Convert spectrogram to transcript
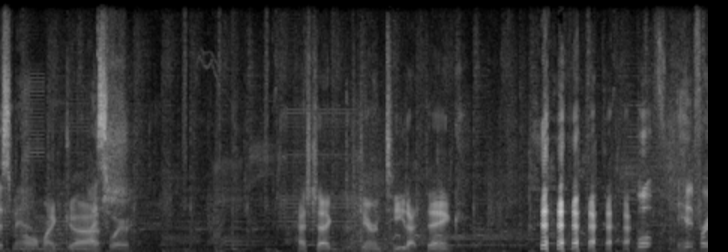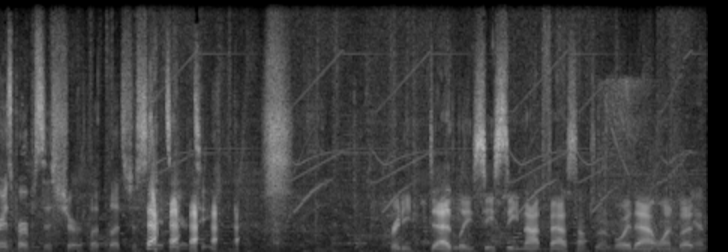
This man. Oh my god! I swear. Hashtag guaranteed, I think. Well, hit for his purposes, sure. Let, let's just say it's guaranteed. Pretty deadly. CC not fast enough to avoid that one, but Yep.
